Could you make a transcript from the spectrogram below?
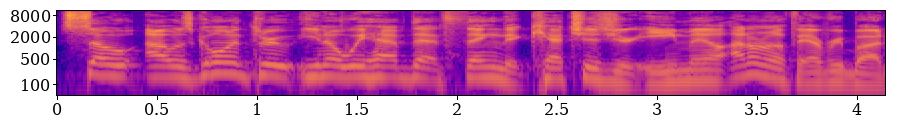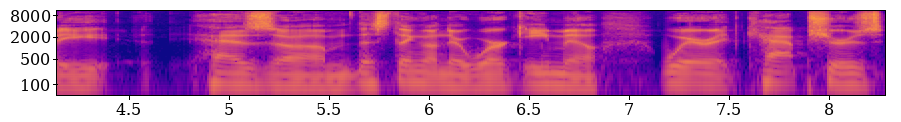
So I was going through, you know, we have that thing that catches your email. I don't know if everybody has um, this thing on their work email where it captures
